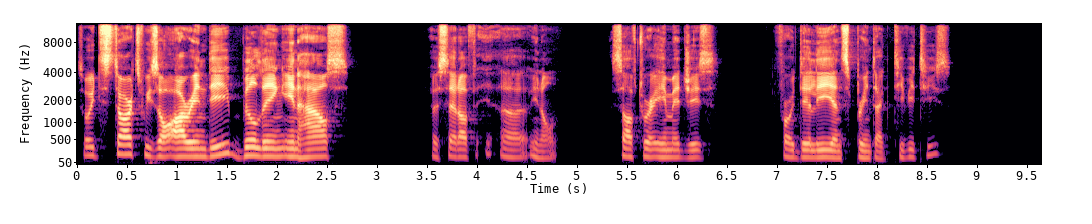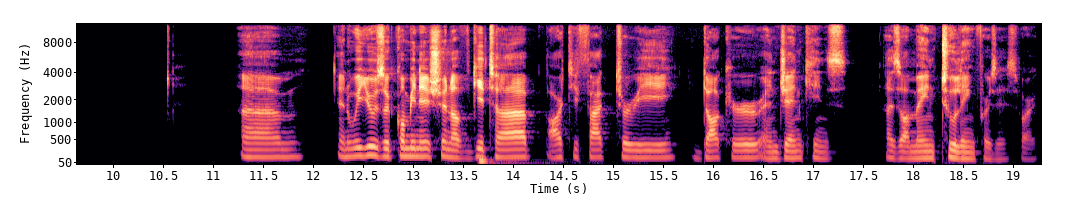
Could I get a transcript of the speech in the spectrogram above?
So it starts with our R&D, building in-house a set of uh, you know software images for daily and sprint activities. Um, and we use a combination of GitHub, Artifactory, Docker, and Jenkins as our main tooling for this work.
